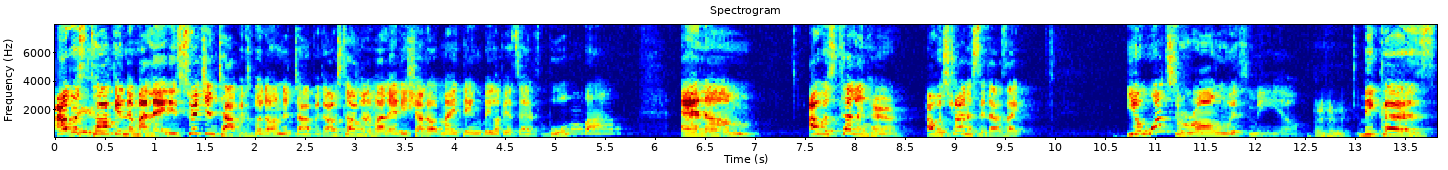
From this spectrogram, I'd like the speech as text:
I was talking to my lady, switching topics, but on the topic. I was talking to my lady. Shout out my thing. Big up yourself. Boom, ba. And um, I was telling her, I was trying to say that I was like, yo, what's wrong with me, yo? Mm-hmm. Because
